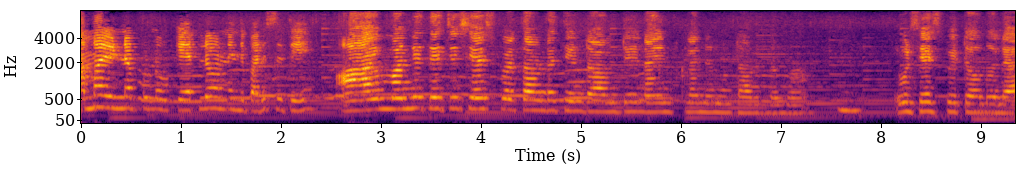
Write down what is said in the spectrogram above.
అమ్మాయి ఉన్నప్పుడు నువ్వు ఎట్లా ఉండింది పరిస్థితి? ఆ అన్నీ తెచ్చి చేసి పెడతా ఉండే తింటా ఉంటే నా ఇంట్లో నేను ఉంటా ఉందమ్మా ఉమ్. ఇప్పుడు చేసి పెట్టేవాళ్ళులే?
